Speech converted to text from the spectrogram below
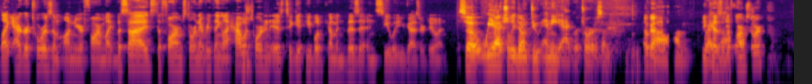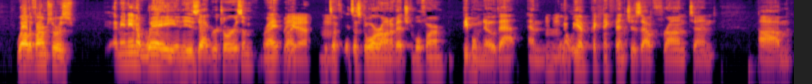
like agritourism on your farm? Like, besides the farm store and everything, like, how important is to get people to come and visit and see what you guys are doing? So we actually don't do any agritourism Okay, um, because right of the farm store. Well, the farm store is. I mean, in a way, it is agritourism, right? But yeah, mm, It's a it's a store on a vegetable farm. People know that, and Mhm. you know we have picnic benches out front, and um,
